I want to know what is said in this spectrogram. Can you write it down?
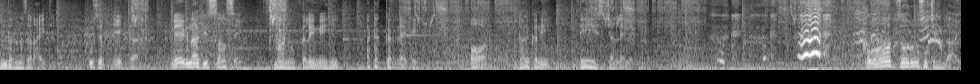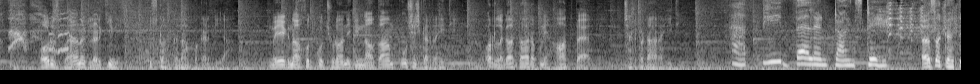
अंदर नज़र आई थी। उसे देखकर मेघना की साँसें मानो गले में ही अटक कर रह गई और धड़कने तेज चलने लगी। वो बहुत जोरों से चिल्लाई और उस भयानक लड़की ने उसका गला पकड़ लिया। मेघना खुद को छुड़ाने की नाकाम कोशिश कर रही थी और लगातार अपने हाथ पैर छटपटा रही थी। हैप्पी वैलेंटाइंस डे ऐसा कहते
